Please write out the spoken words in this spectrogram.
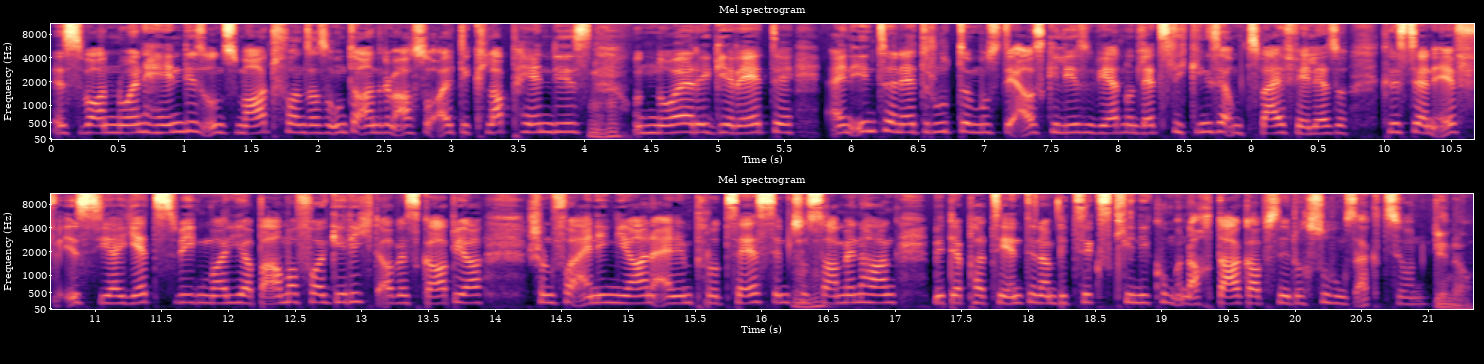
Es waren neun Handys und Smartphones, also unter anderem auch so alte Klapp-Handys mhm. und neuere Geräte. Ein Internetrouter musste ausgelesen werden und letztlich ging es ja um zwei Fälle. Also Christian F. ist ja jetzt jetzt wegen Maria Baumer vor Gericht, aber es gab ja schon vor einigen Jahren einen Prozess im mhm. Zusammenhang mhm. mit der Patientin am Bezirksklinikum und auch da gab es eine Durchsuchungsaktion. Genau.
